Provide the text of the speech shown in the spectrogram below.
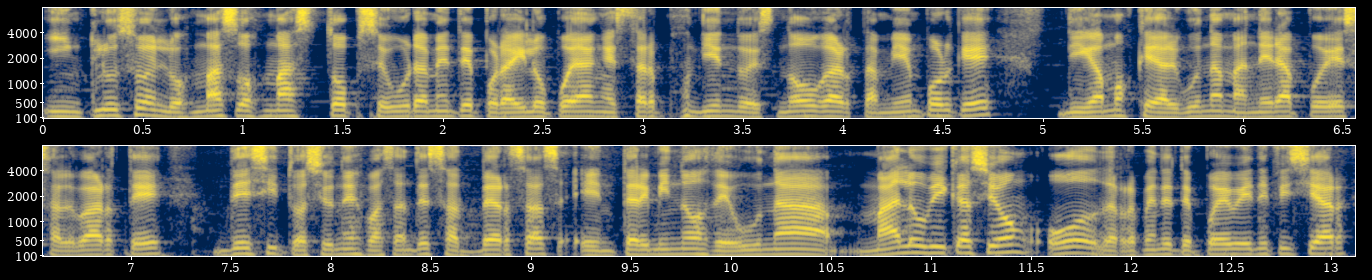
Incluso en los mazos más top seguramente por ahí lo puedan estar poniendo Snowguard también porque digamos que de alguna manera puede salvarte de situaciones bastante adversas en términos de de una mala ubicación o de repente te puede beneficiar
